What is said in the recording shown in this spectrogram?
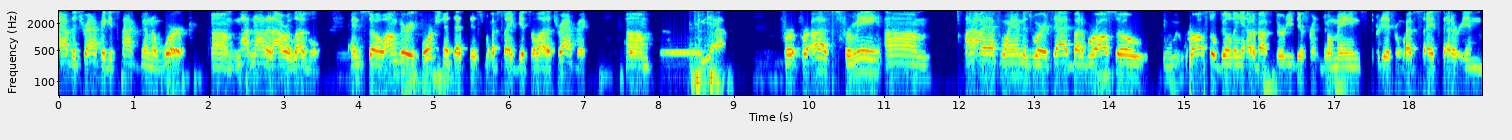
have the traffic, it's not going to work. Um, not not at our level. And so I'm very fortunate that this website gets a lot of traffic. Um, yeah, for for us, for me, um, IIFYM is where it's at. But we're also we're also building out about 30 different domains, 30 different websites that are in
